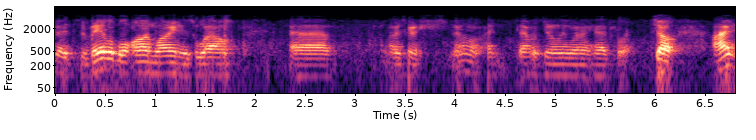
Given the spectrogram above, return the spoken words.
it's available online as well. Uh, I was going to, no, I, that was the only one I had for it. So I,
